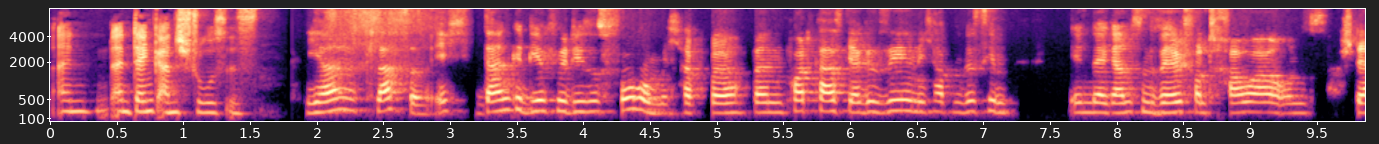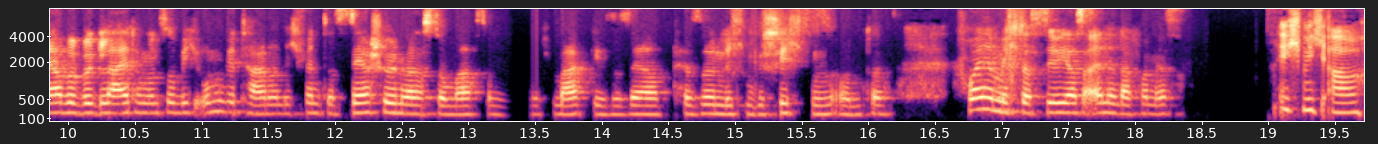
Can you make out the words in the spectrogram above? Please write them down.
ein, ein Denkanstoß ist. Ja, klasse. Ich danke dir für dieses Forum. Ich habe äh, deinen Podcast ja gesehen. Ich habe ein bisschen in der ganzen Welt von Trauer und Sterbebegleitung und so mich umgetan. Und ich finde das sehr schön, was du machst. Und ich mag diese sehr persönlichen Geschichten und äh, freue mich, dass Siljas eine davon ist. Ich mich auch.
